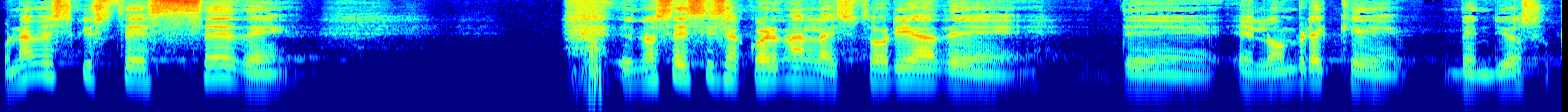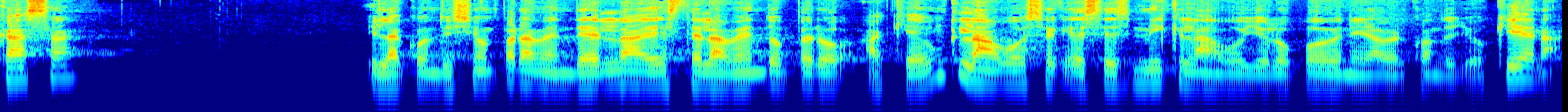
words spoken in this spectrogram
una vez que usted cede, no sé si se acuerdan la historia de, de el hombre que vendió su casa y la condición para venderla es te la vendo, pero aquí hay un clavo, ese, ese es mi clavo, yo lo puedo venir a ver cuando yo quiera.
